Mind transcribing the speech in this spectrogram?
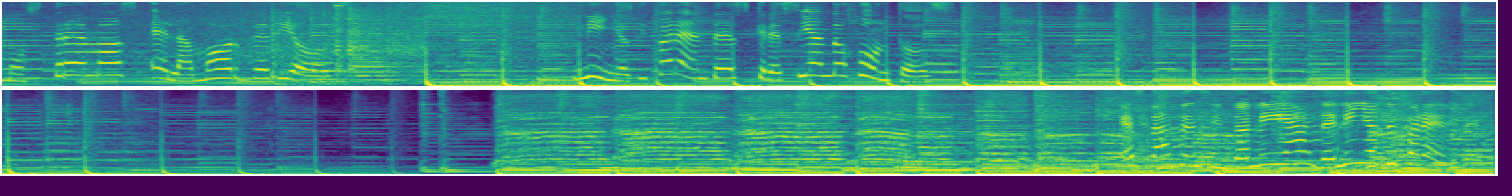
Mostremos el amor de Dios. Niños diferentes creciendo juntos. Estás en sintonía de niños diferentes.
